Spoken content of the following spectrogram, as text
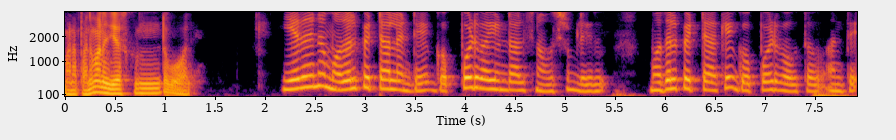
మన పని మనం చేసుకుంటూ పోవాలి. ఏదైనా మొదలు పెట్టాలంటే గొప్పోడివై ఉండాల్సిన అవసరం లేదు. మొదలు పెట్టాకే గొప్పోడు అవుతావు అంతే.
